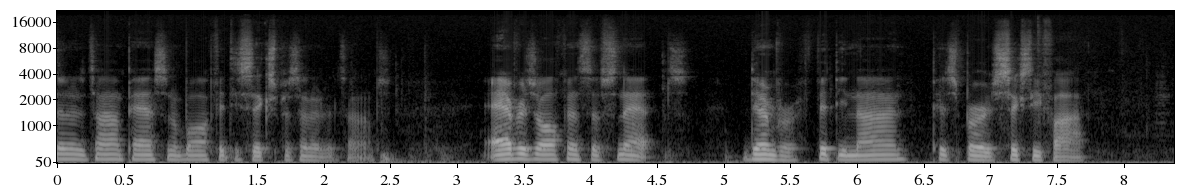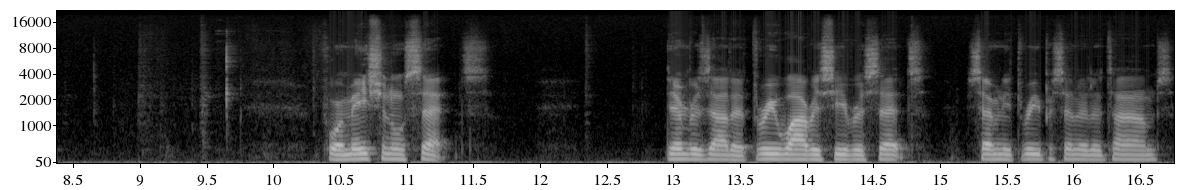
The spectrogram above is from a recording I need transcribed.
of the time, passing the ball 56% of the times. Average offensive snaps. Denver 59, Pittsburgh 65. Formational sets. Denver's out of three wide receiver sets, 73% of the times.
